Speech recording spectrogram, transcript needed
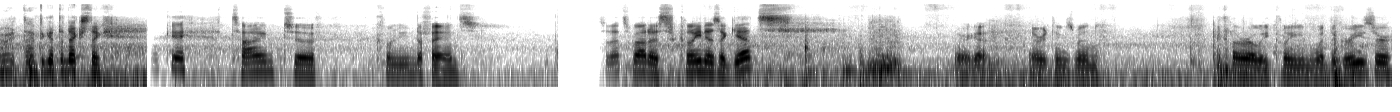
Alright, time to get the next thing. Okay, time to clean the fans. So that's about as clean as it gets. There we go. Everything's been thoroughly cleaned with the greaser.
